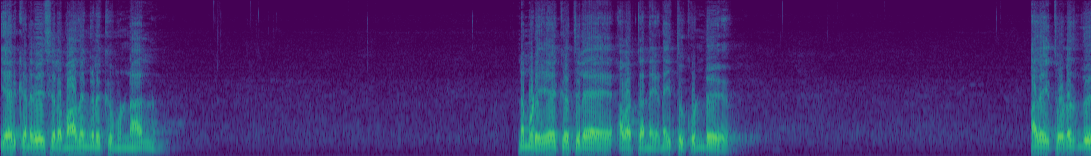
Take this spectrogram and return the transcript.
ஏற்கனவே சில மாதங்களுக்கு முன்னால் நம்முடைய இயக்கத்தில் அவர் தன்னை இணைத்துக் கொண்டு அதை தொடர்ந்து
